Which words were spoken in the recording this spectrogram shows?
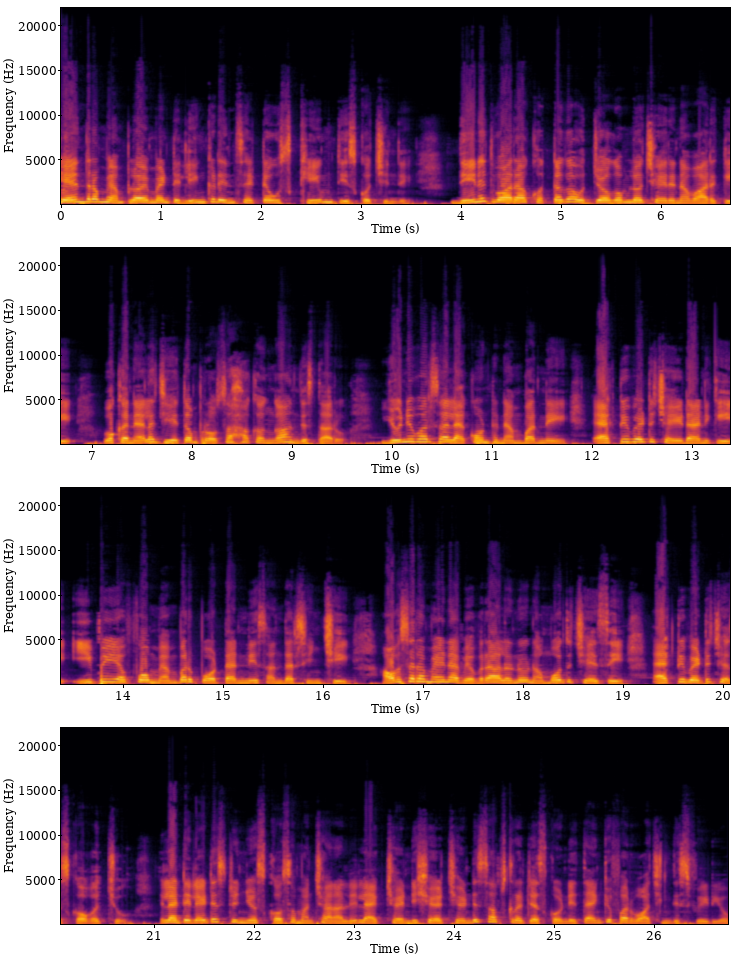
కేంద్రం ఎంప్లాయ్మెంట్ లింక్డ్ ఇన్సెంటివ్ స్కీమ్ తీసుకొచ్చింది. దీని ద్వారా కొత్తగా ఉద్యోగంలో చేరిన వారికి ఒక నెల జీతం ప్రోత్సాహకంగా అందిస్తారు. యూనివర్సల్ అకౌంట్ నెంబర్ని యాక్టివేట్ చేయడానికి ఈపీఎఫ్ఓ మెంబర్ పోర్టల్ని సందర్శించి అవసరమైన వివరాలను నమోదు చేసి యాక్టివేట్ చేసుకోవచ్చు. ఇలాంటి లేటెస్ట్ న్యూస్ కోసం మన ఛానల్ని లైక్ చేయండి షేర్ చేయండి సబ్స్క్రైబ్ చేసుకోండి. Thank you for watching this video.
